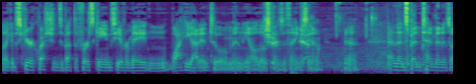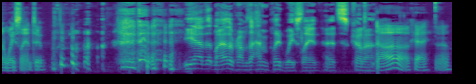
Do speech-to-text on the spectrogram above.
like, obscure questions about the first games he ever made and why he got into them and, you know, all those Sure. kinds of things, Yeah. you know? Yeah. And then spend 10 minutes on Wasteland, too. yeah, that my other problem is I haven't played Wasteland. It's kind of oh, okay. Well,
